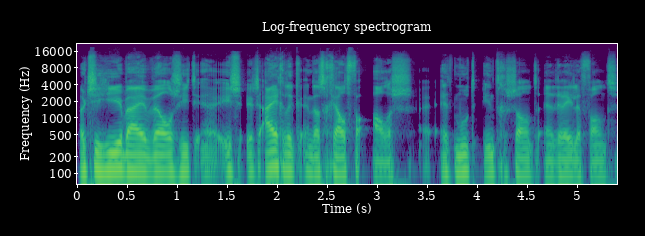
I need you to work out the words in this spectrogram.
wat je hierbij wel ziet, is, is eigenlijk, en dat geldt voor alles, het moet interessant en relevant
